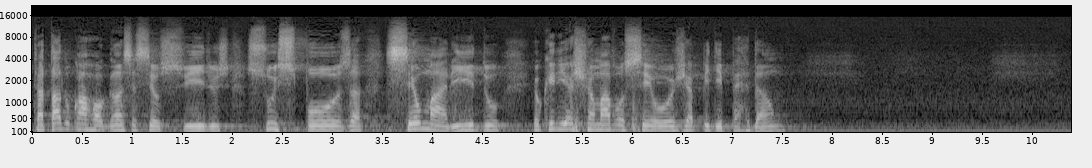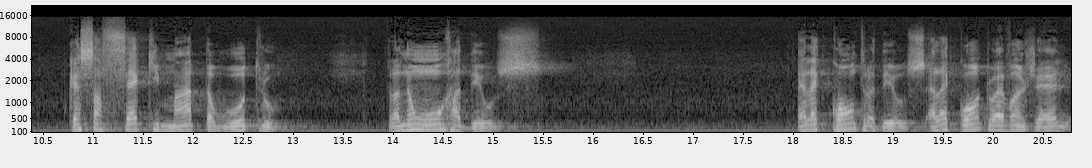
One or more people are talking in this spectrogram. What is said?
tratado com arrogância seus filhos, sua esposa, seu marido. Eu queria chamar você hoje a pedir perdão. Porque essa fé que mata o outro, ela não honra a Deus ela é contra Deus, ela é contra o Evangelho.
